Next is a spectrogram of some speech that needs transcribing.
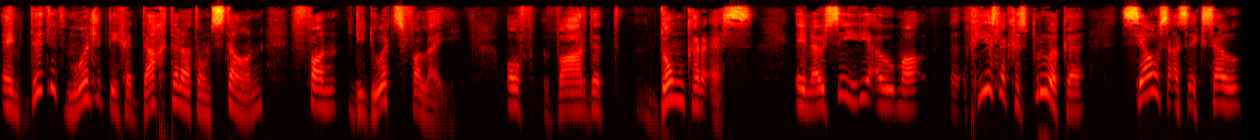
En dit het moontlik die gedagte laat ontstaan van die doodsvallei of waar dit donker is. En nou sê hierdie ou maar eh, geestelik gesproke, selfs as ek sou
